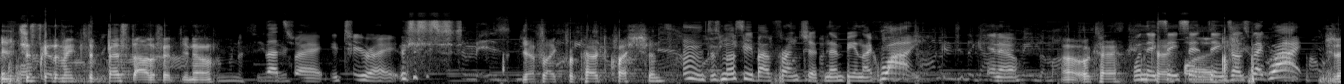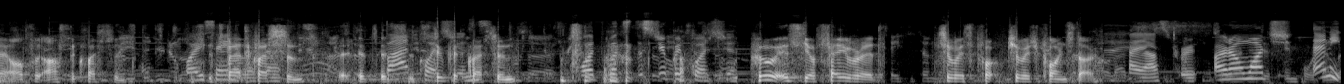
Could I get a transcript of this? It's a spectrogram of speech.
You just gotta make the best out of it, you know? that's right. You're too right. You have like prepared questions? mm, just mostly about friendship and then being like, why? You know, Oh, okay. when they okay. say certain things, I was like, why? Should I also ask the questions? Why are you It's saying it bad like questions. It, it, it's Bad it's stupid questions. What? What's the stupid question? Who is your favorite Jewish po- Jewish porn star? I asked for it. I don't watch any.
